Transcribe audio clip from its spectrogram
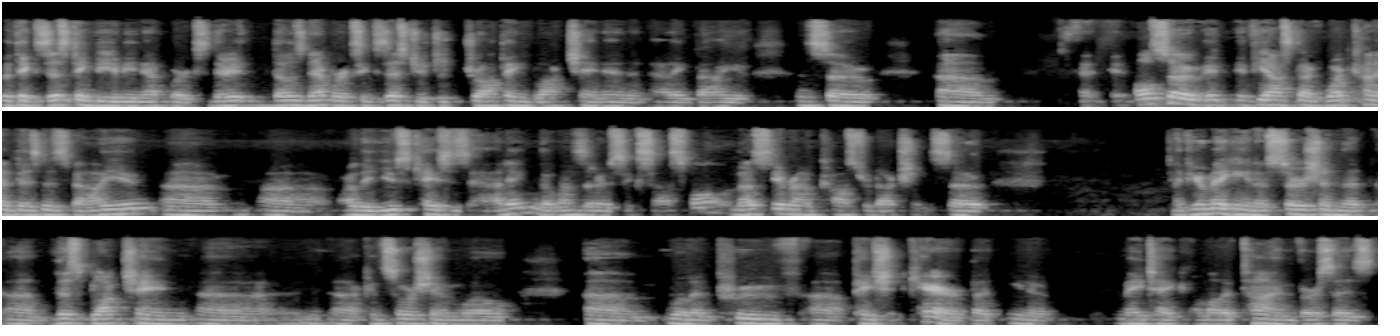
With existing B2B networks, those networks exist. You're just dropping blockchain in and adding value, and so um, also, if, you ask like what kind of business value um, uh, are the use cases adding, the ones that are successful, mostly around cost reduction. So, if you're making an assertion that uh, this blockchain uh, uh consortium will um, will improve uh, patient care, but you know may take a lot of time versus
